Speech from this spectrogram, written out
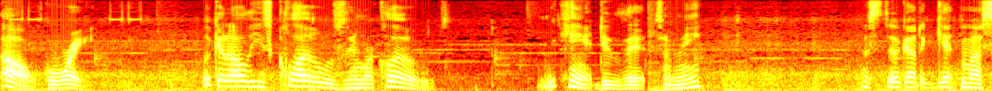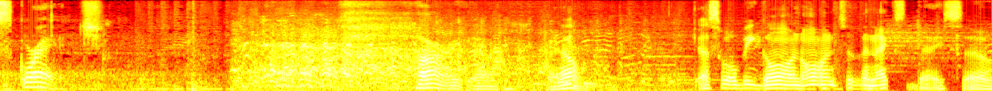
Oh, great. Look at all these clothes in my clothes. You can't do that to me. I still got to get my scratch. Alright, y'all. Well, guess we'll be going on to the next day, so.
